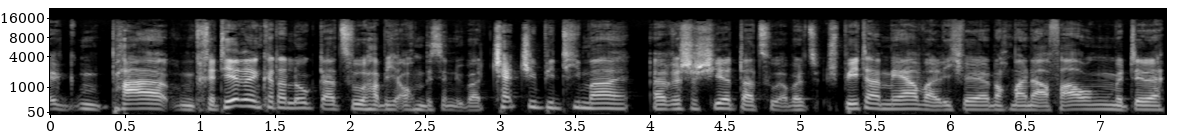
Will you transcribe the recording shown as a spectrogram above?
äh, ein paar ein Kriterienkatalog dazu, habe ich auch ein bisschen über ChatGPT mal äh, recherchiert, dazu aber später mehr, weil ich will ja noch meine Erfahrungen mit der,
